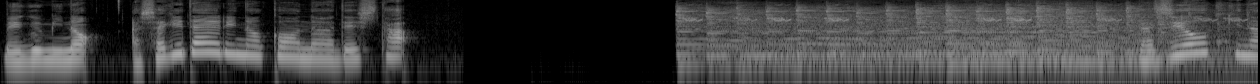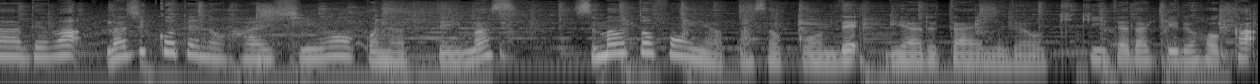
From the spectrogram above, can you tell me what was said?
めぐみのあしゃぎだよりのコーナーでした。ラジオ沖縄ではラジコでの配信を行っています。スマートフォンやパソコンでリアルタイムでお聞きいただけるほか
